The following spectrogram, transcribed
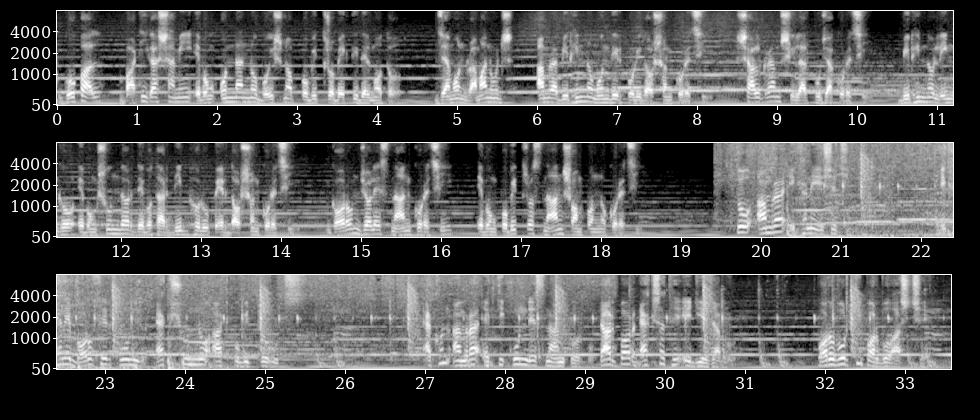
গোপাল বাটিকাস্বামী এবং অন্যান্য বৈষ্ণব পবিত্র ব্যক্তিদের মতো, যেমন রামানুজ আমরা বিভিন্ন মন্দির পরিদর্শন করেছি, শালগ্রাম শিলার পূজা করেছি, বিভিন্ন লিঙ্গ এবং সুন্দর দেবতার দিব্য রূপের দর্শন করেছি, গরম জলে স্নান করেছি এবং পবিত্র স্নান সম্পন্ন করেছি। তো আমরা এখানে এসেছি। এখানে বরফের কুণ্ড এক শূন্য আট পবিত্র উৎস। এখন আমরা একটি কুণ্ডে স্নান করব, তারপর একসাথে এগিয়ে যাব। পরবর্তী পর্ব আসছে।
